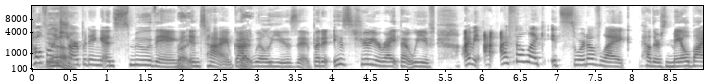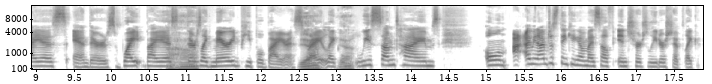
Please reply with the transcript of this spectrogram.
hopefully Yeah. sharpening and smoothing Right. in time. God Right. will use it. But it is true, you're right, that we've, I mean, I, I feel like it's sort of like how there's male bias and there's white bias. Uh-huh. There's like married people bias, Yeah, right? Like yeah. we sometimes. On, I mean, I'm just thinking of myself in church leadership. Like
